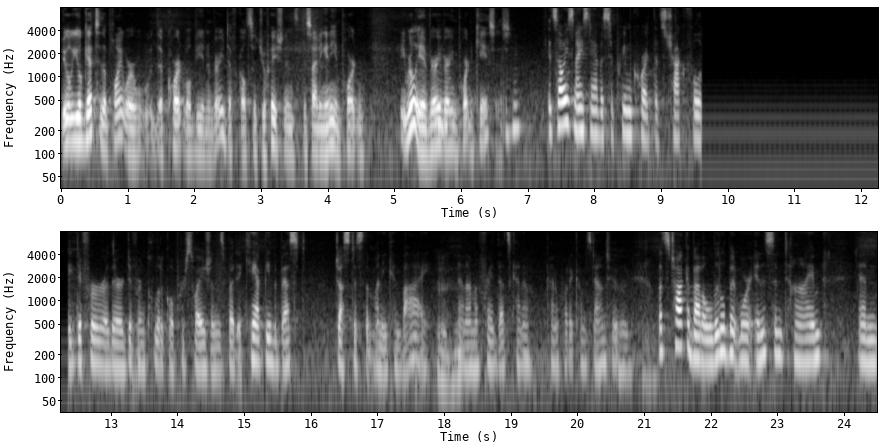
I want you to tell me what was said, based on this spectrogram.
You'll, you'll get to the point where the court will be in a very difficult situation in deciding any important, really, a very, Mm-hmm. very important cases. it's always nice to have a Supreme Court that's chock full of they differ or there are different political persuasions, but it can't be the best justice that money can buy. And I'm afraid that's kind of kind of what it comes down to. Let's talk about a little bit more innocent time and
